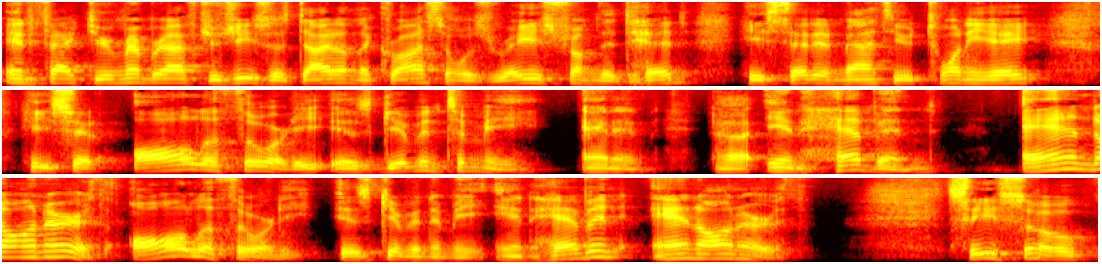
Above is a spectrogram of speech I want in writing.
In fact, you remember after Jesus died on the cross and was raised from the dead, he said in Matthew 28, he said, All authority is given to me, and in, uh, in heaven and on earth, all authority is given to me in heaven and on earth. See, so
